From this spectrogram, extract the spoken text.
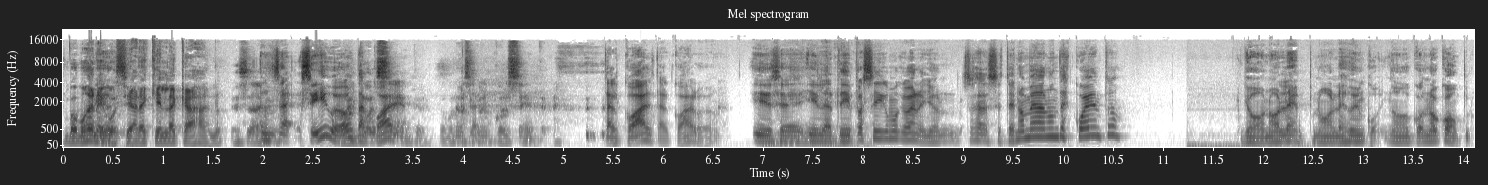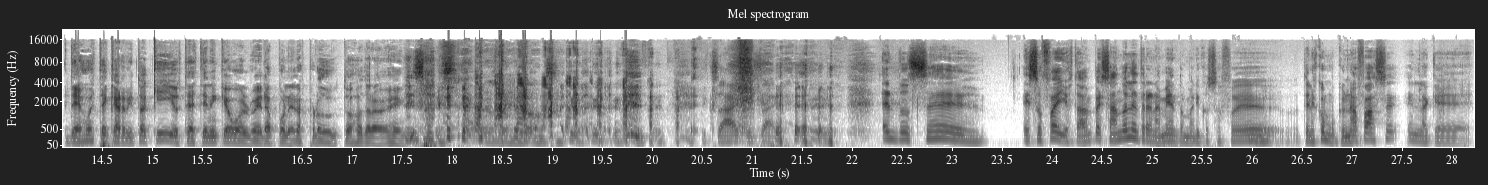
Vamos a Eh, negociar aquí en la caja, ¿no? Exacto. O sea, sí, weón, tal cual. center. Vamos a negociar con el call center. Tal cual, tal cual, weón. Y, dice- y la tipa así como que, bueno, yo, o sea, si ustedes no me dan un descuento, yo no les, no les doy un co- no, no compro. Dejo este carrito aquí y ustedes tienen que volver a poner los productos otra vez en... Exacto, perdón. Exacto, exacto. Sí. Entonces, eso fue, yo estaba empezando el entrenamiento, marico. Eso fue, tienes como que una fase en la que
